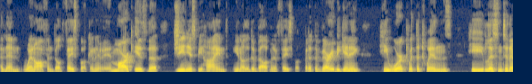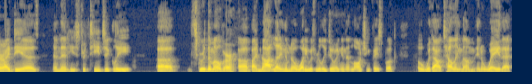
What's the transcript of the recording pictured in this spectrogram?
and then went off and built Facebook. And, and Mark is the genius behind, you know, the development of Facebook. But at the very beginning, he worked with the twins. He listened to their ideas, and then he strategically uh, screwed them over uh, by not letting them know what he was really doing, and then launching Facebook uh, without telling them in a way that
